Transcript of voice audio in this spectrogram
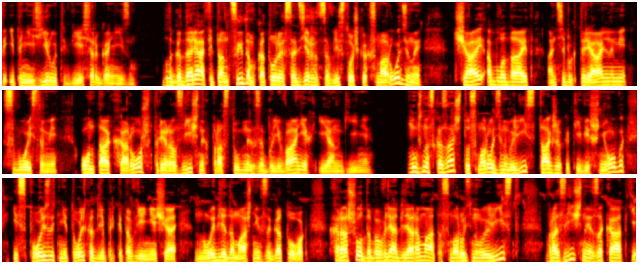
и тонизирует весь организм. Благодаря фитонцидам, которые содержатся в листочках смородины, чай обладает антибактериальными свойствами. Он так хорош при различных простудных заболеваниях и ангине. Нужно сказать, что смородиновый лист, так же как и вишневый, используют не только для приготовления чая, но и для домашних заготовок. Хорошо добавлять для аромата смородиновый лист в различные закатки,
